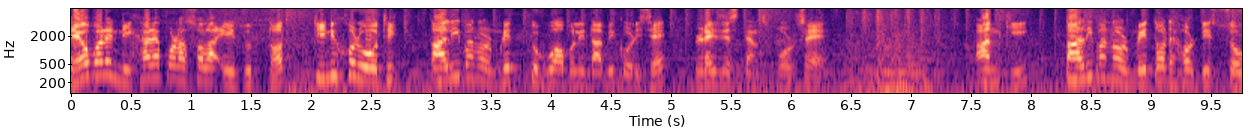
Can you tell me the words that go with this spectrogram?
দেওবাৰে নিশাৰে পৰা চলা এই যুদ্ধত তিনিশৰো অধিক তালিবানৰ মৃত্যু হোৱা বুলি দাবী কৰিছে ৰেজিষ্টেন্স ফৰ্চে। আনকি তালিবানৰ মৃতদেহৰ দৃশ্যও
